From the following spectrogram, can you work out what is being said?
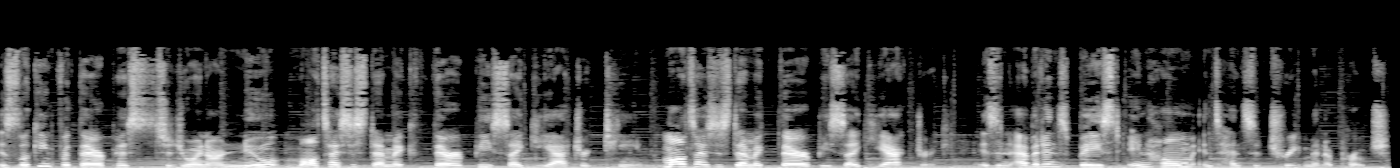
is looking for therapists to join our new multisystemic therapy psychiatric team. Multisystemic therapy psychiatric is an evidence based in home intensive treatment approach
